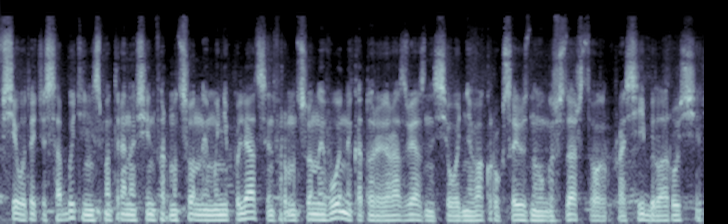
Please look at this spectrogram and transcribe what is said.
все вот эти события, несмотря на все информационные манипуляции, информационные войны, которые развязаны сегодня вокруг союзного государства, вокруг России, Беларуси,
